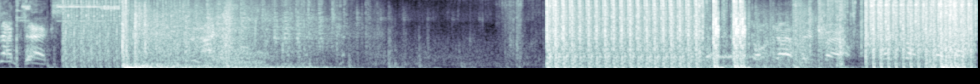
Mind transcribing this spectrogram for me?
Semtex! Got gas inbound. Safe zone relocated.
